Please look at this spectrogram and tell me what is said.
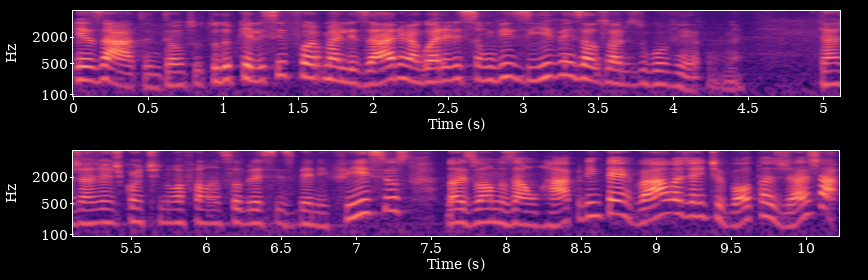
Exato. Então, tudo porque eles se formalizaram e agora eles são visíveis aos olhos do governo, né? Já já a gente continua falando sobre esses benefícios. Nós vamos a um rápido intervalo, a gente volta já já.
